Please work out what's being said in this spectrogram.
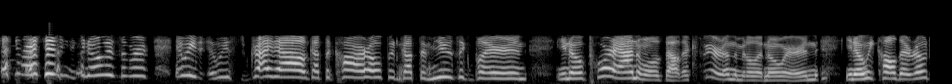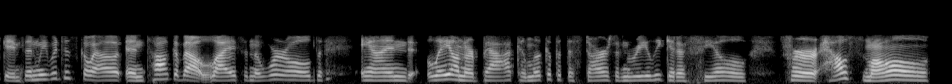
you know, so we're and we we drive out, got the car open, got the music blaring. You know, poor animals out there because we were in the middle of nowhere, and you know, we called our road games, and we would just go out and talk about life and the world, and lay on our back and look up at the stars and really get a feel for how small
